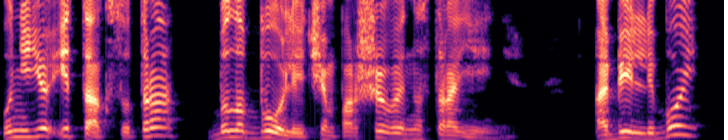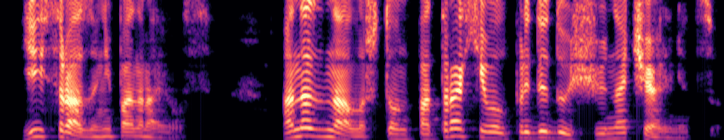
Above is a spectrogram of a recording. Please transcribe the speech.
У нее и так с утра было более чем паршивое настроение. А Билли Бой ей сразу не понравился. Она знала, что он потрахивал предыдущую начальницу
